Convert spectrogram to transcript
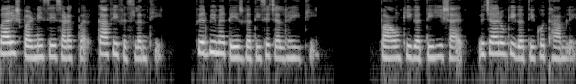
बारिश पड़ने से सड़क पर काफ़ी फिसलन थी। फिर भी मैं तेज गति से चल रही थी। पाँव की गति ही शायद विचारों की गति को थाम ले।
